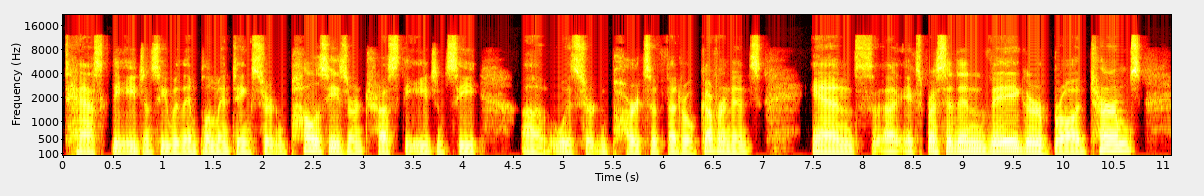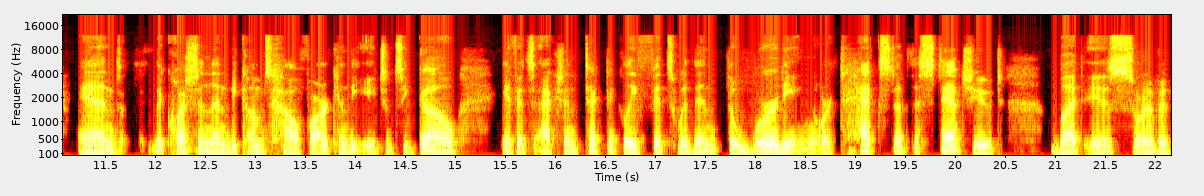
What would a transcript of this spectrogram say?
task the agency with implementing certain policies or entrust the agency uh, with certain parts of federal governance and uh, express it in vague or broad terms. And the question then becomes how far can the agency go if its action technically fits within the wording or text of the statute? But is sort of a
